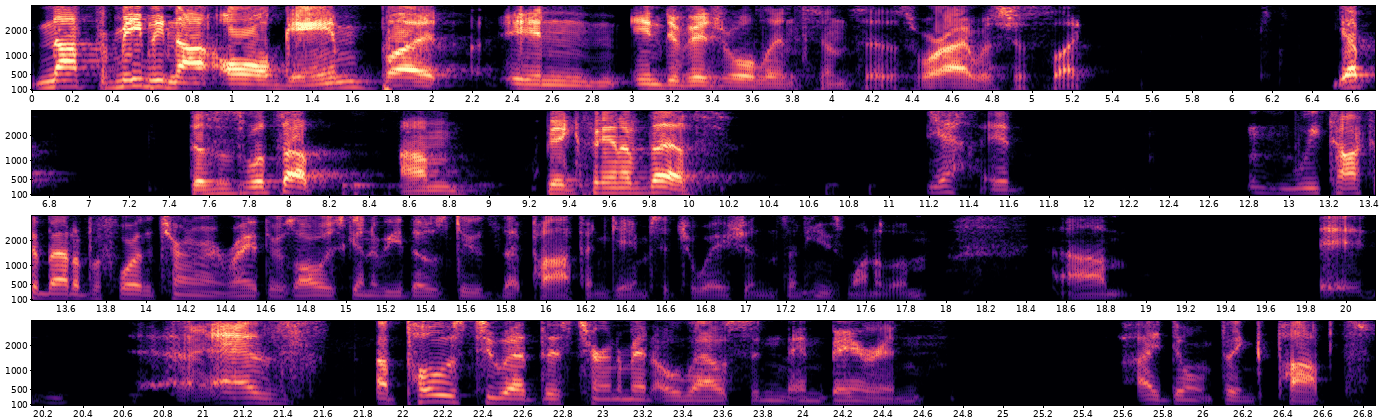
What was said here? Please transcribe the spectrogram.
not maybe not all game, but in individual instances where I was just like, "Yep, this is what's up." I'm big fan of this. yeah. It. We talked about it before the tournament, right? There's always going to be those dudes that pop in game situations, and he's one of them. Um, it- as opposed to at this tournament, Olausson and Barron, I don't think popped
